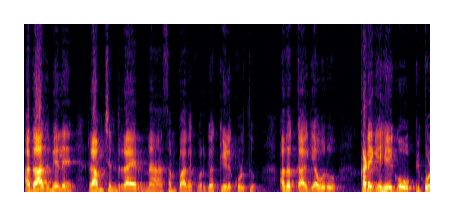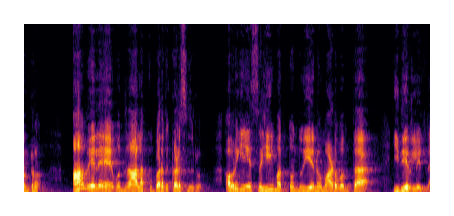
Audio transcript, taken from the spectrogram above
ಅದಾದ ಮೇಲೆ ರಾಮಚಂದ್ರರಾಯರನ್ನ ಸಂಪಾದಕ ವರ್ಗ ಕೇಳಿಕೊಳ್ತು. ಅದಕ್ಕಾಗಿ ಅವರು ಕಡೆಗೆ ಹೇಗೋ ಒಪ್ಪಿಕೊಂಡ್ರು. ಆಮೇಲೆ ಒಂದು ನಾಲ್ಕು ಬರೆದು ಕಳಿಸಿದ್ರು. ಅವರಿಗೆ ಸಹಿ ಮತ್ತೊಂದು ಏನೋ ಮಾಡುವಂಥ ಇದಿರಲಿಲ್ಲ.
